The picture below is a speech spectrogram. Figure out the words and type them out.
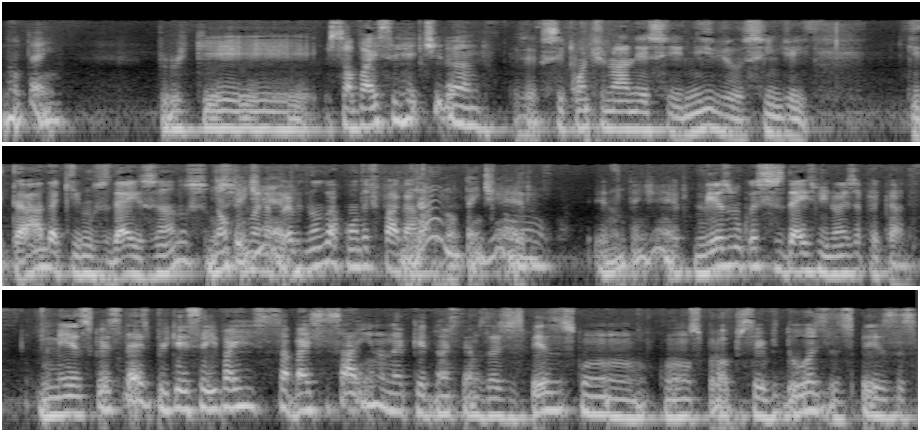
Não tem. Porque só vai se retirando. Quer dizer, se continuar nesse nível assim de que tá daqui uns 10 anos, não tem dinheiro. Não dá conta de pagar. Não, não tem dinheiro. Ele não tem dinheiro. Mesmo com esses 10 milhões aplicados? Mesmo com esses 10, porque isso aí vai, vai se saindo, né? Porque nós temos as despesas com, com os próprios servidores, as despesas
